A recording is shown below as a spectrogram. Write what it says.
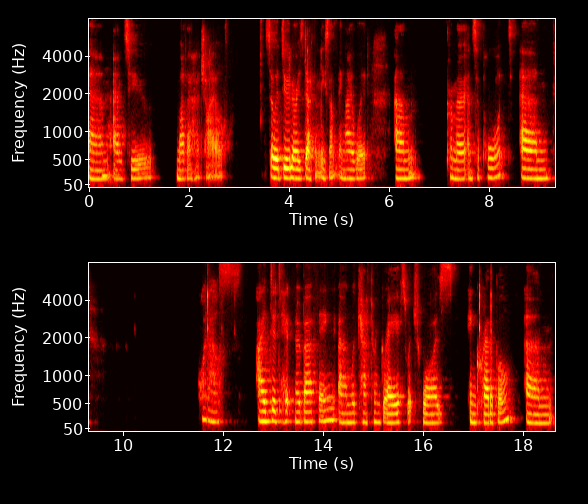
um, and to mother her child. So a doula is definitely something I would um, promote and support. Um, what else? I did hypnobirthing um, with Katharine Graves, which was incredible. Um,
